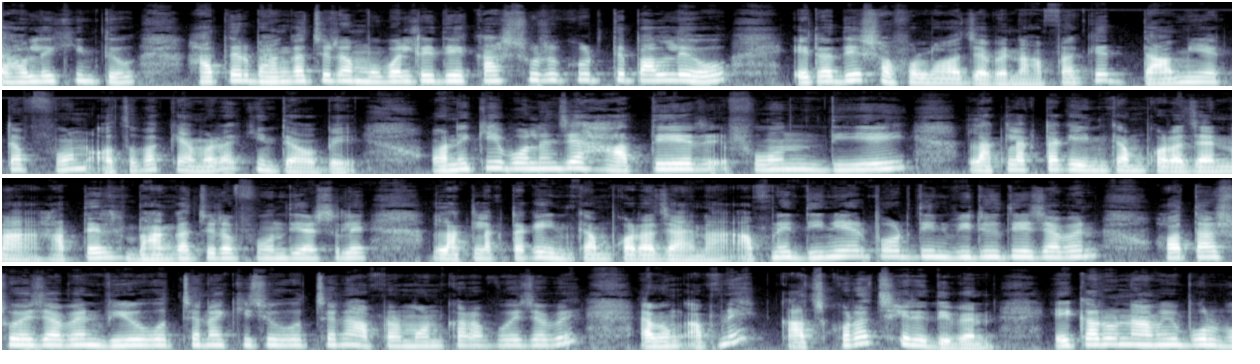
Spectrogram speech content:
তাহলে কিন্তু হাতের ভাঙ্গাচোরা মোবাইলটি দিয়ে কাজ শুরু করতে পারলেও এটা দিয়ে সফল হওয়া যাবে না। আপনাকে দামি একটা ফোন অথবা ক্যামেরা কিনতে হবে। অনেকেই বলেন যে হাতের ফোন দিয়েই লাখ লাখ টাকা ইনকাম করা যায়। না, হাতের ভাঙ্গাচোরা ফোন দিয়ে আসলে লাখ লাখ টাকা ইনকাম করা যায় না। আপনি দিনের পর দিন ভিডিও দিয়ে যাবেন, হতাশ হয়ে যাবেন ভিউ হচ্ছে না, কিছু হচ্ছে না, আপনার মন খারাপ হয়ে যাবে এবং আপনি কাজ করা ছেড়ে দিবেন। এই কারণে আমি বলব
